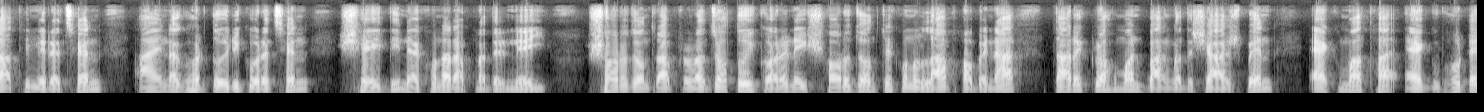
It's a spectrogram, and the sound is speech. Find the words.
লাথি মেরেছেন, আয়নাঘর তৈরি করেছেন, সেই দিন এখন আর আপনাদের নেই। ষড়যন্ত্র আপনারা যতই করেন, এই ষড়যন্ত্রে কোনো লাভ হবে না। তারেক রহমান বাংলাদেশে আসবেন, এক মাথা, এক ভোটে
